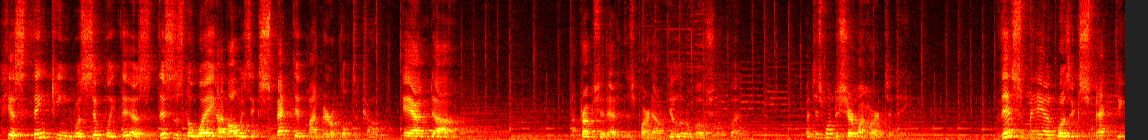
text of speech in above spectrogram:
His thinking was simply this this is the way I've always expected my miracle to come. And uh, I probably should edit this part out, get a little emotional, but I just wanted to share my heart today. This man was expecting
